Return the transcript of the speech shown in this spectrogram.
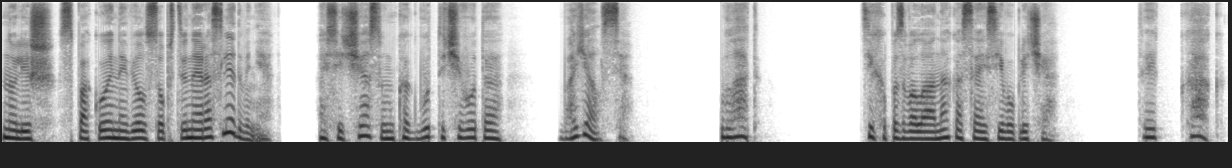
но лишь спокойно вел собственное расследование. А сейчас он как будто чего-то боялся. «Влад», — тихо позвала она, касаясь его плеча. «Ты как?»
